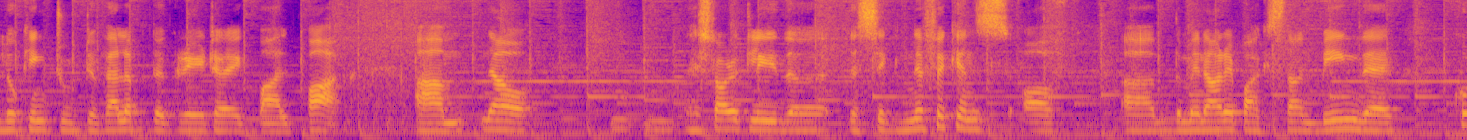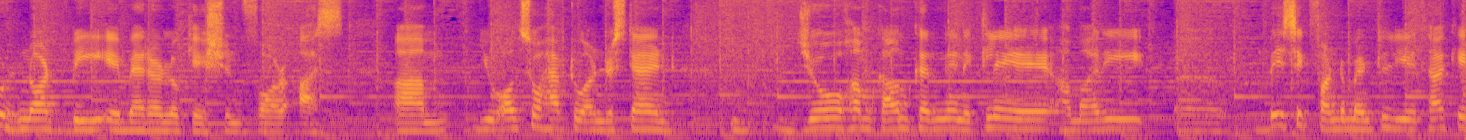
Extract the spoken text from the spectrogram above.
looking to develop the greater Iqbal Park. Um, now, historically, the, the significance of uh, the Minare Pakistan being there could not be a better location for us. Um, you also have to understand जो हम काम करने निकले हैं, हमारी बेसिक फंडामेंटल ये था कि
